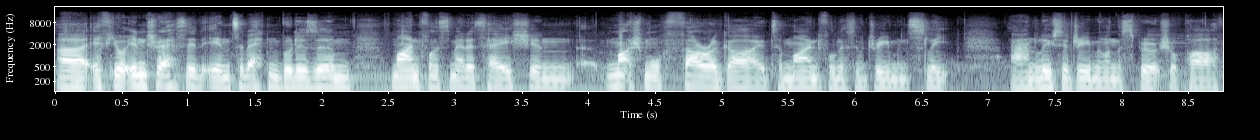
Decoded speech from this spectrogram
Uh, if you're interested in Tibetan Buddhism, mindfulness meditation, much more thorough guide to mindfulness of dream and sleep, and lucid dreaming on the spiritual path,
